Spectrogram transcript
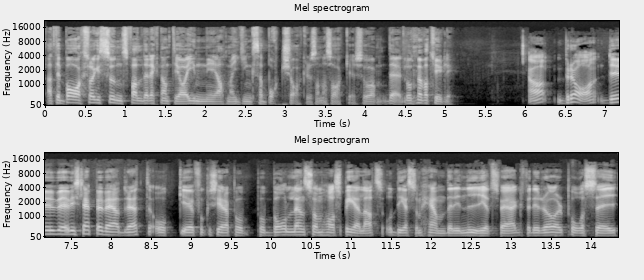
Att det är bakslag i Sundsvall, det räknar inte jag in i att man jinxar bort saker och sådana saker. Så det, låt mig vara tydlig. Ja, bra. Du, eh, vi släpper vädret och eh, fokuserar på, på bollen som har spelats och det som händer i nyhetsväg. För det rör på sig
